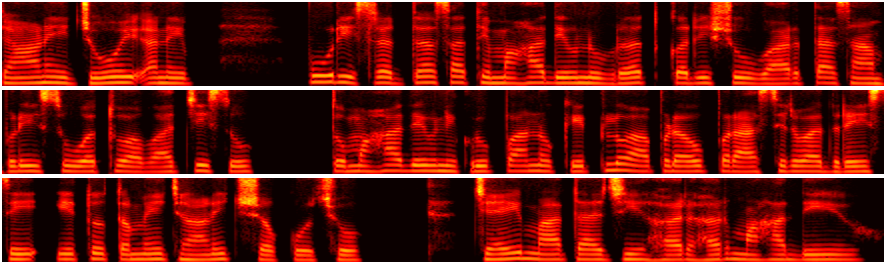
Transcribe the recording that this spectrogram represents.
જાણી જોઈ અને પૂરી શ્રદ્ધા સાથે મહાદેવનું વ્રત કરીશું, વાર્તા સાંભળીશું અથવા વાંચીશું. તો મહાદેવની કૃપાનો કેટલો આપણા ઉપર આશીર્વાદ રહેશે એ તો તમે જાણી જ શકો છો. જય માતાજી, હર હર મહાદેવ.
